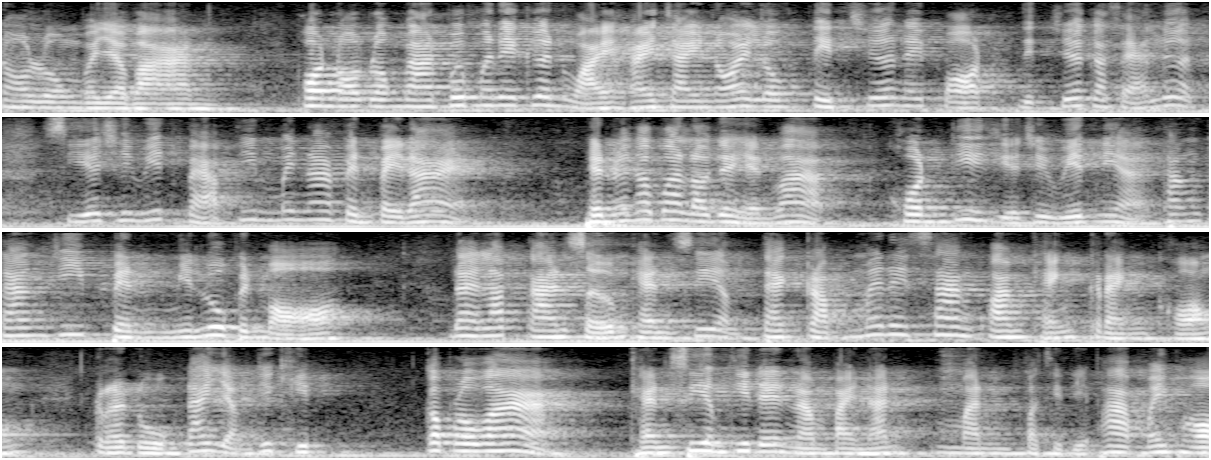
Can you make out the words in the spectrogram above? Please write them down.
นอนโรงพยาบาล พอนอนโรงพยาบาลปุ๊บไม่ได้เคลื่อนไหวหายใจน้อยลงติดเชื้อในปอด ติดเชื้อกระแสเลือด เสียชีวิตแบบที่ไม่น่าเป็นไปได้ เห็นไหมครับว่าเราจะเห็นว่าคนที่เสียชีวิตเนี่ยทั้งๆที่เป็นมีลูกเป็นหมอ ได้รับการเสริมแคลเซียม แต่กลับไม่ได้สร้างความแข็งแกร่งของ กระดูกได้อย่างที่คิด ก็เพราะว่าแคลเซียมที่ได้นำไปนั้น มันประสิทธิภาพไม่พอ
